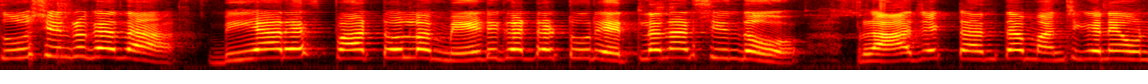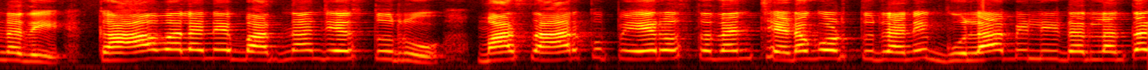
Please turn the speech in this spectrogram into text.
చూసిండ్రు కదా బీఆర్ఎస్ పార్టీలో మేడిగడ్డ టూర్ ఎట్లా నడిచిందో? ప్రాజెక్ట్ అంతా మంచిగానే ఉన్నది కావాలనే బద్నాం చేస్తుర్రు. మా సార్కు పేరు వస్తుందని చెడగొడుతుర్రని గులాబీ లీడర్లంతా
